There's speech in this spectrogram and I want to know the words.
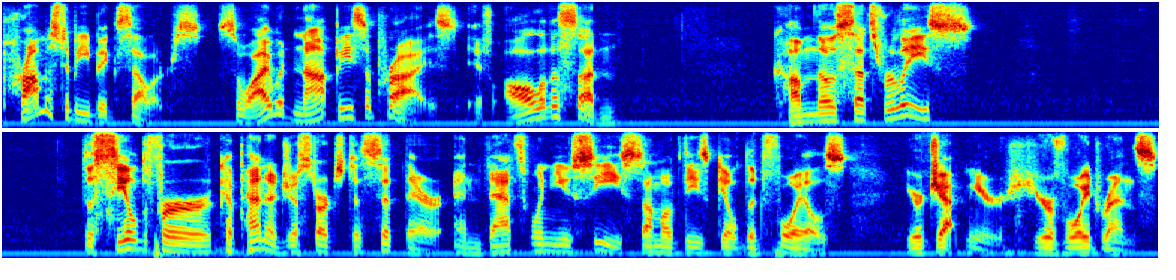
promise to be big sellers. So I would not be surprised if all of a sudden, come those sets release, the sealed for Capenna just starts to sit there, and that's when you see some of these gilded foils, your Jetmirs, your Void Rens,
